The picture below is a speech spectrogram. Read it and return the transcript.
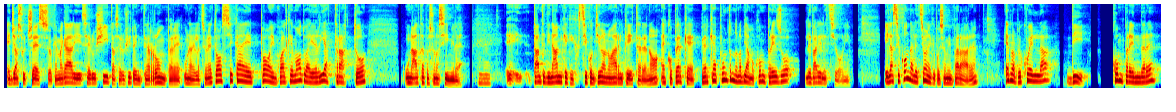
è già successo che magari sei riuscita, sei riuscito a interrompere una relazione tossica e poi in qualche modo hai riattratto un'altra persona simile. Esatto tante dinamiche che si continuano a ripetere, no? Ecco perché? Perché appunto non abbiamo compreso le varie lezioni. E la seconda lezione che possiamo imparare è proprio quella di comprendere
